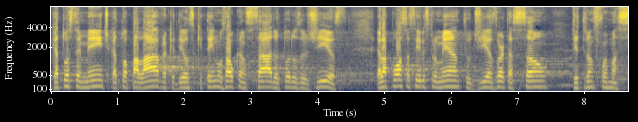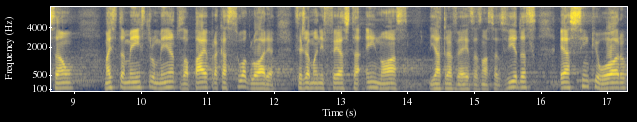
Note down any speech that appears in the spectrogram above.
Que a tua semente, que a tua palavra, que Deus, que tem nos alcançado todos os dias, ela possa ser instrumento de exortação, de transformação, mas também instrumentos, ó Pai, para que a sua glória seja manifesta em nós e através das nossas vidas. É assim que eu oro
